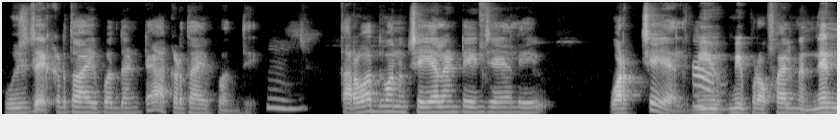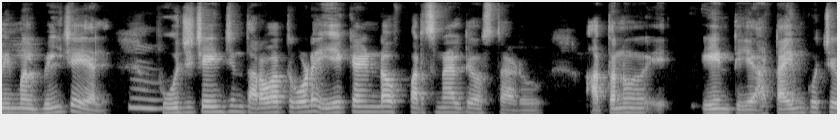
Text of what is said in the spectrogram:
పూజ ఎక్కడితో ఆగిపోద్దంటే అక్కడితో అయిపోద్ది. తర్వాత మనం చేయాలంటే ఏం చేయాలి? వర్క్ చేయాలి. మీ. మీ ప్రొఫైల్ మీద. నేను మిమ్మల్ని బిల్డ్ చేయాలి. పూజ చేయించిన తర్వాత కూడా ఏ కైండ్ ఆఫ్ పర్సనాలిటీ వస్తాడు? అతను ఏంటి? ఆ టైంకొచ్చే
